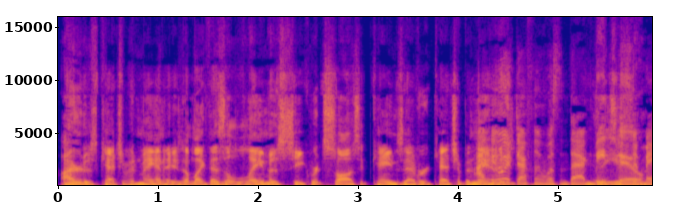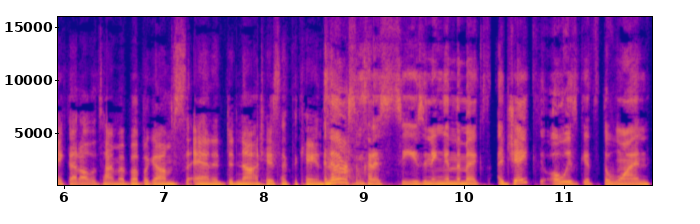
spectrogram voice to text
I heard it was ketchup and mayonnaise. I'm like, that's the lamest secret sauce at Cane's ever. Ketchup and mayonnaise. I knew it definitely wasn't that because Me I used to make that all the time at Bubba Gumps, and it did not taste like the Cane's. and then there was some kind of seasoning in the mix. Uh, Jake always gets the one.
